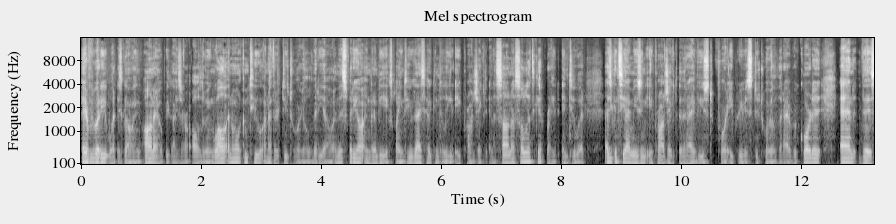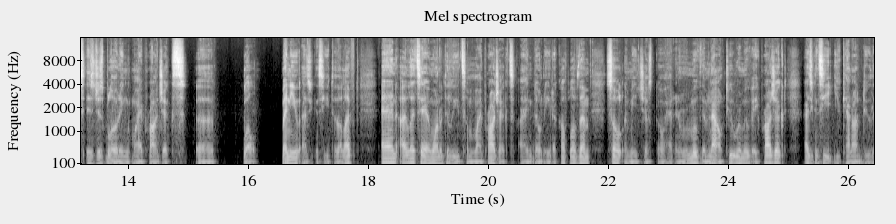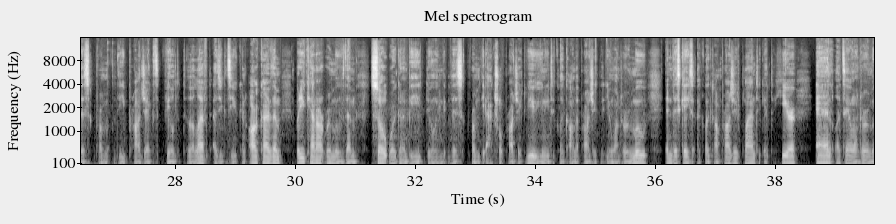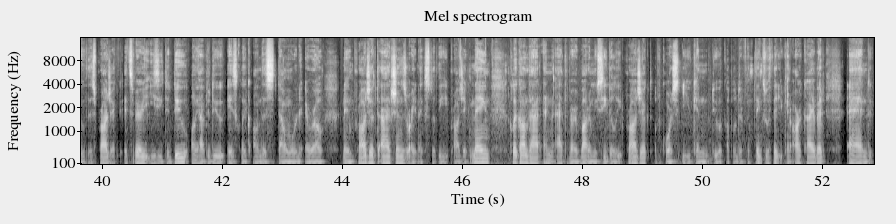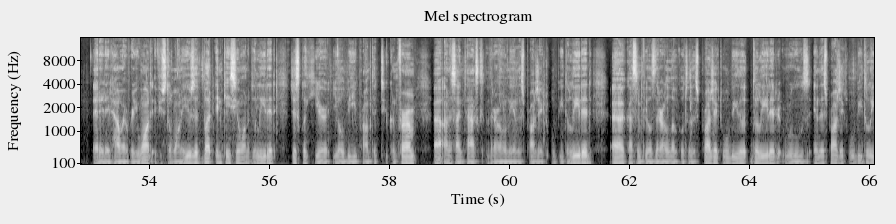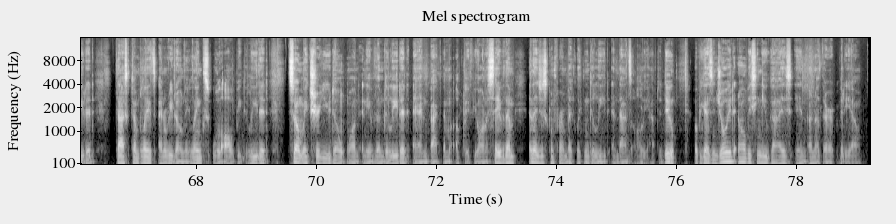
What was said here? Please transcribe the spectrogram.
Hey everybody, what is going on? I hope you guys are all doing well and welcome to another tutorial video. In this video, I'm going to be explaining to you guys how you can delete a project in Asana, so let's get right into it. As you can see, I'm using a project that I've used for a previous tutorial that I recorded, and this is just bloating my project's, uh, menu, as you can see to the left. And uh, let's say I want to delete some of my projects. I don't need a couple of them, so let me just go ahead and remove them. Now, to remove a project, as you can see, you cannot do this from the projects field to the left. As you can see, you can archive them, but you cannot remove them. So we're going to be doing this from the actual project view. You need to click on the project that you want to remove. In this case, I clicked on project plan to get to here. And let's say I want to remove this project. It's very easy to do. All you have to do is click on this downward arrow named project actions right next to the project name. Click on that and at the very bottom you see delete project. Of course, you can do a couple of different things with it. You can archive it and edit it however you want if you still want to use it. But in case you want to delete it, just click here. You'll be prompted to confirm. Uh, unassigned tasks that are only in this project will be deleted. Uh, custom fields that are local to this project will be deleted. Rules in this project will be deleted. Task templates and read-only links will all be deleted. So make sure you don't want any of them deleted and back them up if you want to save them. And then just confirm by clicking delete and that's all you have to do. Hope you guys enjoyed and I'll be seeing you guys in another video.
